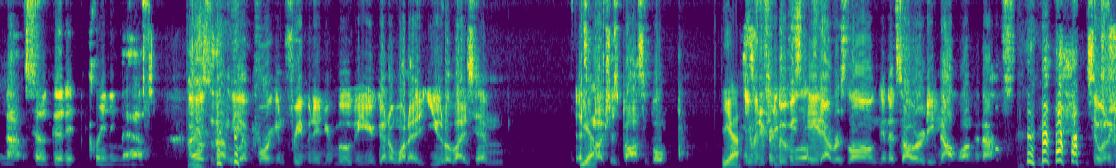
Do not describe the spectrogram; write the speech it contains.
not so good at cleaning the house. I also thought when you have Morgan Freeman in your movie, you're going to want to utilize him as Yeah. much as possible. Yeah. Even if your movie's cool. eight hours long and it's already not long enough. so when it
